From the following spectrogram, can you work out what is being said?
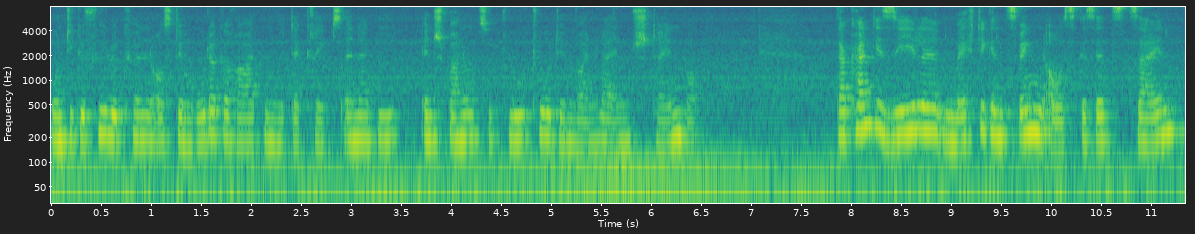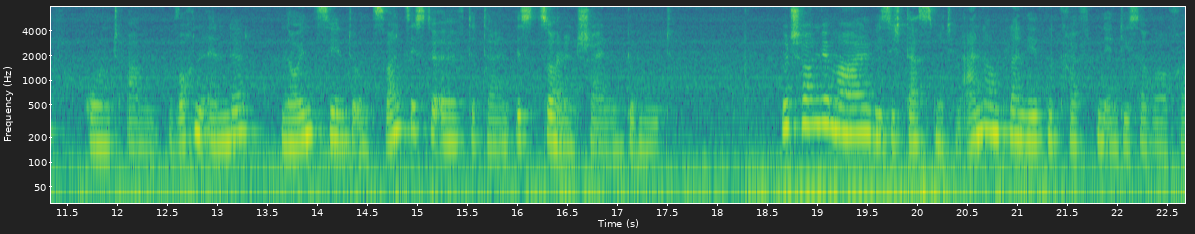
und die Gefühle können aus dem Ruder geraten mit der Krebsenergie in Spannung zu Pluto, dem Wandler im Steinbock. Da kann die Seele mächtigen Zwängen ausgesetzt sein und am Wochenende, 19. und 20.11. dann, ist Sonnenschein im Gemüt. Nun schauen wir mal, wie sich das mit den anderen Planetenkräften in dieser Woche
